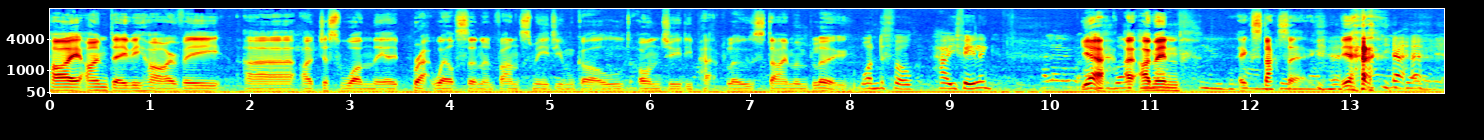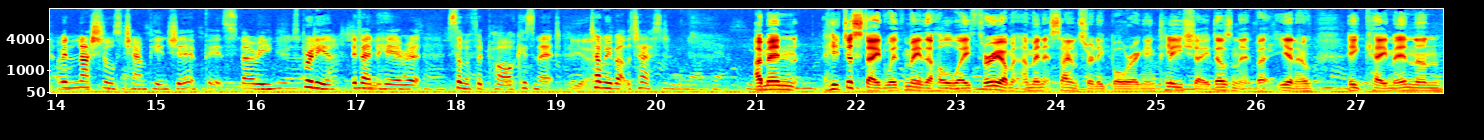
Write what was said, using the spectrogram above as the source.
Hi, I'm Davey Harvey. Uh, I've just won the Bret Wilson Advanced Medium Gold on Judy Peplow's Diamond Blue. Wonderful. How are you feeling? Yeah, I, I'm in ecstatic. Yeah. Yeah. I mean, Nationals Championship. It's very, it's a brilliant event here at Somerford Park, isn't it? Yeah. Tell me about the test. I mean, he just stayed with me the whole way through. I mean, I mean, it sounds really boring and cliche, doesn't it? But you know, he came in and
